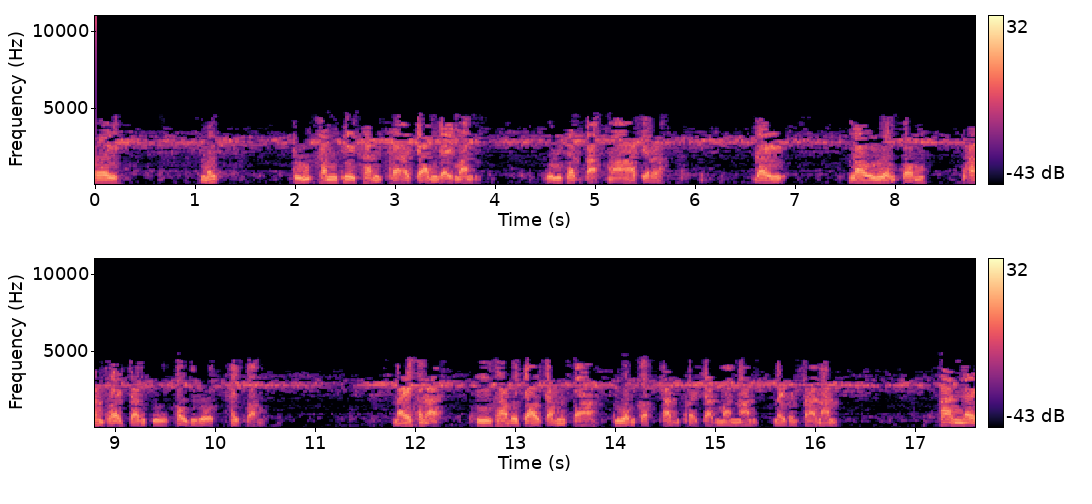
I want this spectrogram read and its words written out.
เลยนึกถึงคำที่ท่านพระอาจารย์ใหญ่มั่นหรือท่านตักมาเจระได้เล่าเรื่องของท่านพระอาจารย์ปู่เข้าที่โรดให้ฟัง ในขณะที่ข้าพเจ้าจำพรรษาร่วมกับท่านพระอาจารย์มั่นนั้น ในพรรษานั้น ท่านได้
